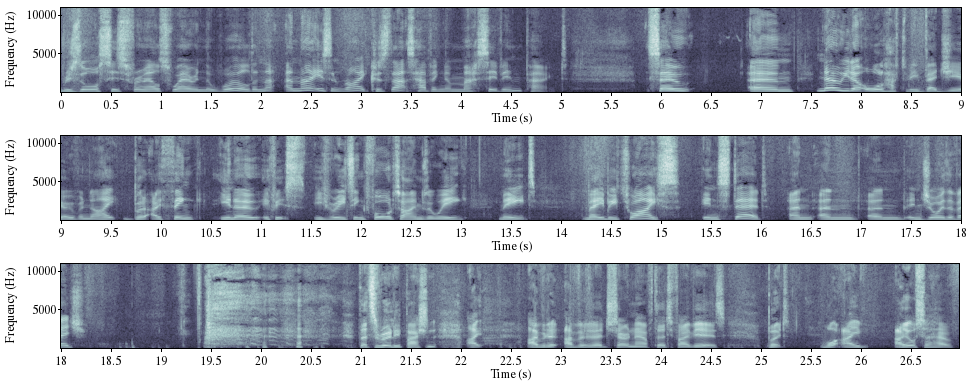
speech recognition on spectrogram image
resources from elsewhere in the world, and that, and that isn't right because that's having a massive impact. So, um, no, you don't all have to be veggie overnight, but I think, you know, if, it's, if you're eating four times a week meat, maybe twice instead, and, and, and enjoy the veg. That's really passionate. I, I've I've been a vegetarian now for 35 years, but what I I also have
